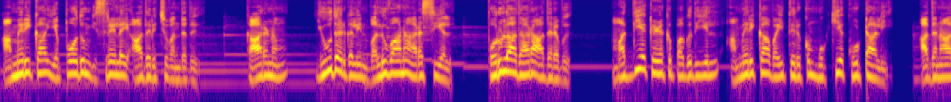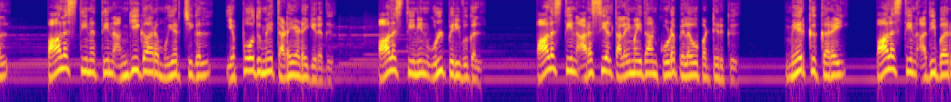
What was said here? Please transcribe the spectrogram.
அமெரிக்கா எப்போதும் இஸ்ரேலை ஆதரிச்சு வந்தது. காரணம் யூதர்களின் வலுவான அரசியல் பொருளாதார ஆதரவு. மத்திய கிழக்கு பகுதியில் அமெரிக்கா வைத்திருக்கும் முக்கிய கூட்டாளி. அதனால் பாலஸ்தீனத்தின் அங்கீகார முயற்சிகள் எப்போதுமே தடையடைகிறது. பாலஸ்தீனின் உள்பிரிவுகள். பாலஸ்தீன் அரசியல் தலைமைதான் கூட பிளவுபட்டிருக்கு. மேற்கு கரை பாலஸ்தீன் அதிபர்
